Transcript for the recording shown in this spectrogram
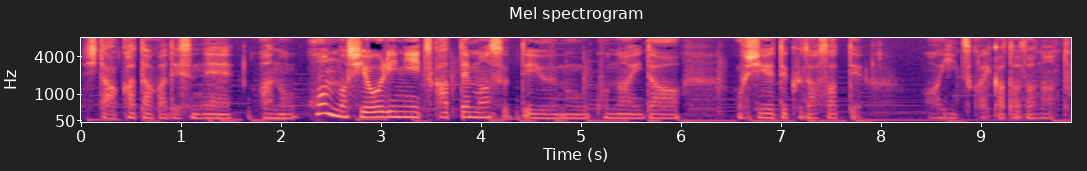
した方がですね、あの、本のしおりに使ってますっていうのをこの間教えてくださって、あいい使い方だなと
